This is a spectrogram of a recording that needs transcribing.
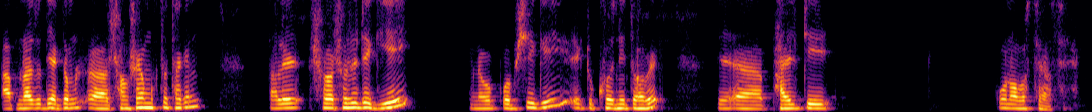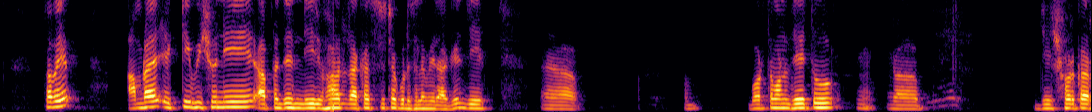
আপনারা যদি একদম সংশয়মুক্ত থাকেন, তাহলে সরাসরি গিয়েই মানে অফিসে গিয়েই একটু খোঁজ নিতে হবে যে ফাইলটি কোন অবস্থায় আছে। তবে আমরা একটি বিষয় নিয়ে আপনাদের নির্ভর রাখার চেষ্টা করেছিলাম এর আগে যে বর্তমানে যেহেতু যে সরকার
